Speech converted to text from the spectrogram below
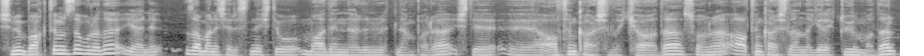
Şimdi baktığımızda burada yani zaman içerisinde işte o madenlerden üretilen para işte e, altın karşılığı kağıda sonra altın karşılığında gerek duyulmadan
